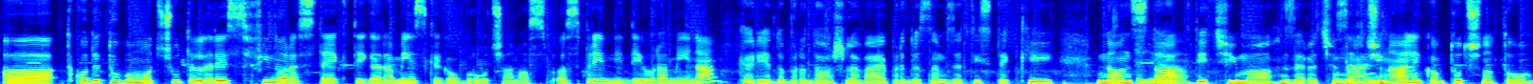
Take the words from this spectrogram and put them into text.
Uh, tako da tu bomo čutili res fino razteg tega ramenskega obroča, no, sprednji del ramena. Kar je dobrodošla vaja, predvsem za tiste, ki non-stop ja. tičimo za računalnikom. Za računalnikom, točno to. Uh,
